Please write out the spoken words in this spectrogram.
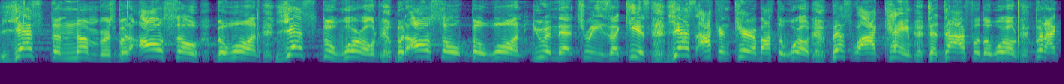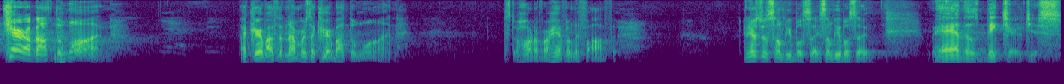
Yes the numbers but also the one. Yes the world but also the one. You in that tree zacchaeus. Yes i can care about the world. That's why i came to die for the world. But i care about the one I care about the numbers, I care about the one. It's the heart of our Heavenly Father. And here's what some people say some people say, well, those big churches,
